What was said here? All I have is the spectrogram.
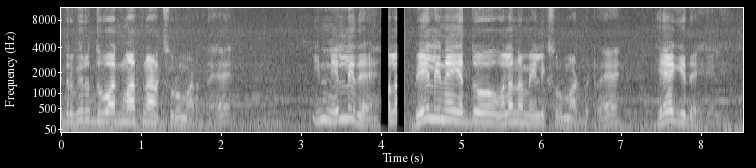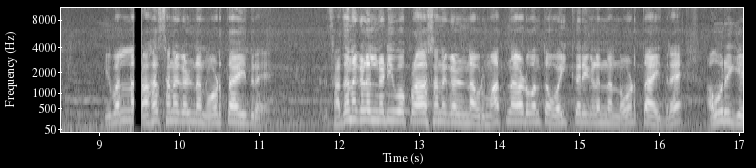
ಇದ್ರ ವಿರುದ್ಧವಾಗಿ ಮಾತನಾಡಕ್ಕೆ ಶುರು ಮಾಡಿದ್ರೆ, ಇನ್ನೆಲ್ಲಿದೆ? ಹೊಲ ಬೇಲಿನೇ ಎದ್ದು ಹೊಲನ ಮೇಲಿಗೆ ಶುರು ಮಾಡಿಬಿಟ್ರೆ ಹೇಗಿದೆ ಹೇಳಿ. ಇವೆಲ್ಲ ರಹಸನಗಳನ್ನ ನೋಡ್ತಾ ಇದ್ರೆ ಸದನಗಳಲ್ಲಿ ನಡೆಯುವ ಪ್ರಹಸನಗಳನ್ನ ಅವರು ಮಾತನಾಡುವಂಥ ವೈಖರಿಗಳನ್ನು ನೋಡ್ತಾ ಇದ್ದರೆ ಅವರಿಗೆ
